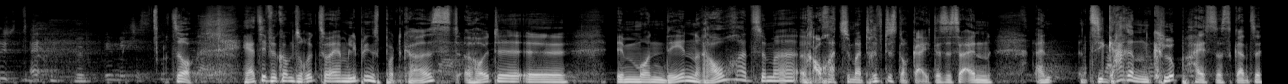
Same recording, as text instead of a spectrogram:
So, herzlich willkommen zurück zu eurem Lieblingspodcast. Heute äh, im mondänen Raucherzimmer. Raucherzimmer trifft es noch gar nicht. Das ist ja ein, ein Zigarrenclub, heißt das Ganze.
